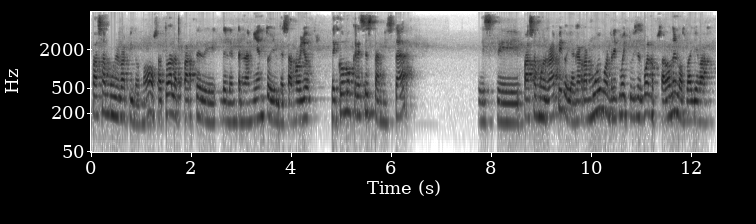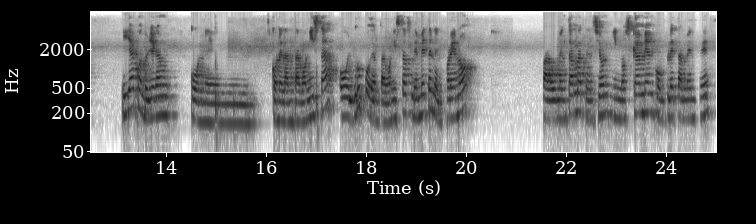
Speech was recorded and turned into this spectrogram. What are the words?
pasa muy rápido, ¿no? O sea, toda la parte de, del entrenamiento y el desarrollo de cómo crece esta amistad, este, pasa muy rápido y agarra muy buen ritmo y tú dices, bueno, pues a dónde nos va a llevar. Y ya cuando llegan con el, con el antagonista o el grupo de antagonistas, le meten el freno para aumentar la tensión y nos cambian completamente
